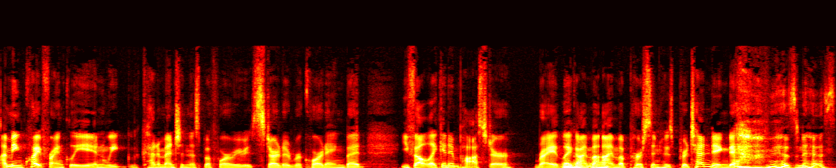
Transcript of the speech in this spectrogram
I mean, quite frankly, and we kind of mentioned this before we started recording, but you felt like an imposter right? Like mm-hmm. I'm a, I'm a person who's pretending to have a business.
